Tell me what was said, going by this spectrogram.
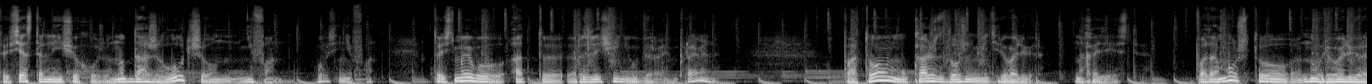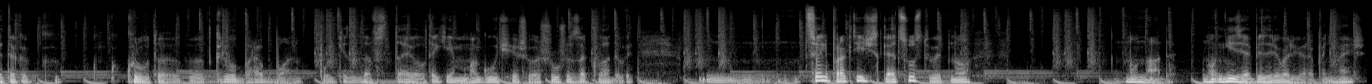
То есть все остальные еще хуже. Но даже лучше он не фан. Вовсе не фан. То есть мы его от э, развлечений убираем, правильно? Потом каждый должен иметь револьвер на хозяйстве. Потому что, ну, револьвер это как круто. Открыл барабан, пульки туда вставил, такие могучие, что аж уши закладывает. Цель практическая отсутствует, но ну надо. Ну, нельзя без револьвера, понимаешь?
